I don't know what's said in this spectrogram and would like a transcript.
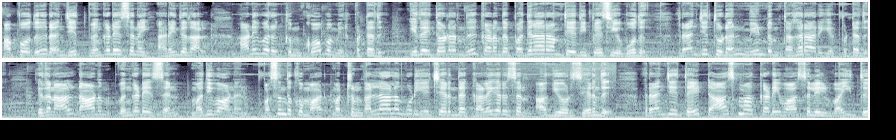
அப்போது ரஞ்சித் வெங்கடேசனை அறிந்ததால் அனைவருக்கும் கோபம் ஏற்பட்டது. இதைத் தொடர்ந்து கடந்த பதினாறாம் தேதி பேசிய போது ரஞ்சித்துடன் மீண்டும் தகராறு ஏற்பட்டது. இதனால் நானும் வெங்கடேசன் மதிவாணன் வசந்தகுமார் மற்றும் கல்லாலங்குடியைச் சேர்ந்த கலையரசன் ஆகியோர் சேர்ந்து ரஞ்சித்தை டாஸ்மாக் கடை வாசலில் வைத்து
